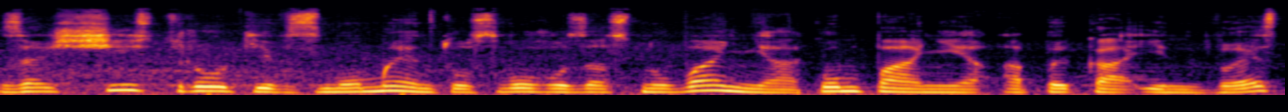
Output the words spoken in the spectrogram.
За шість років з моменту свого заснування компанія АПК Інвест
